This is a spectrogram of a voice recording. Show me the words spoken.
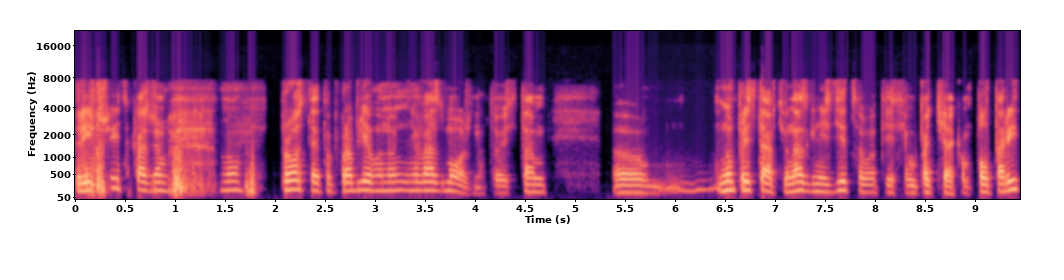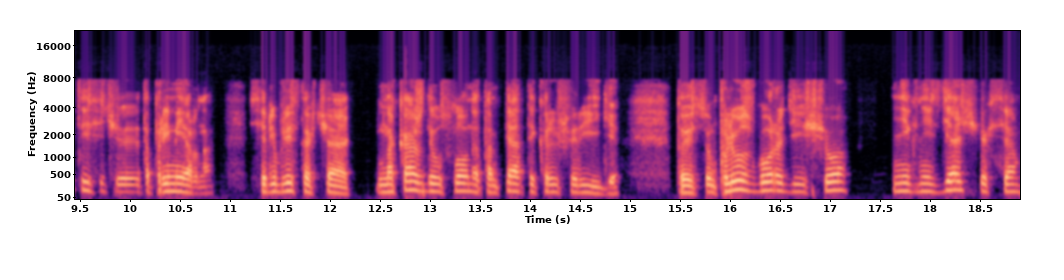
решить, скажем, ну, просто эту проблему ну, невозможно. То есть там, э, ну, представьте, у нас гнездится, вот если мы по чайкам, полторы тысячи, это примерно, серебристых чаек на каждой, условно, там, пятой крыше Риги. То есть плюс в городе еще не гнездящихся,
